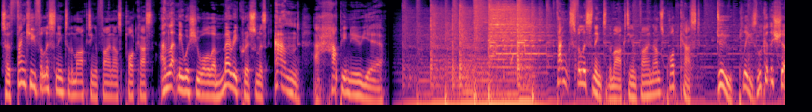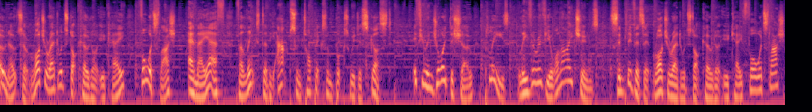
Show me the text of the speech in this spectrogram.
So thank you for listening to the Marketing and Finance podcast, and let me wish you all a Merry Christmas and a Happy New Year. Thanks for listening to the Marketing and Finance podcast. Do please look at the show notes at rogeredwards.co.uk forward slash MAF for links to the apps and topics and books we discussed. If you enjoyed the show, please leave a review on iTunes. Simply visit rogeredwards.co.uk forward slash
